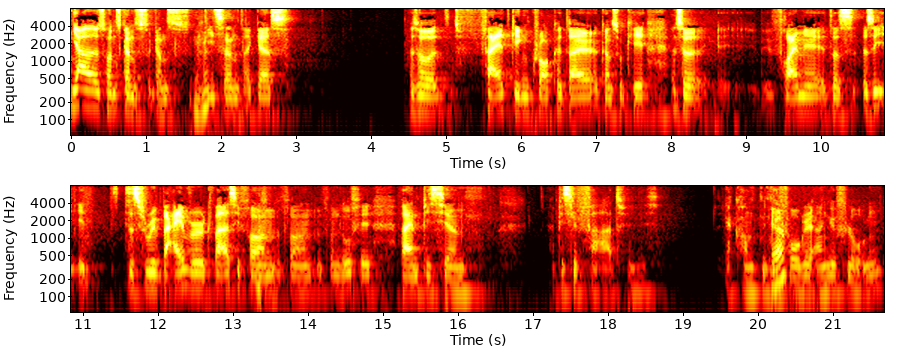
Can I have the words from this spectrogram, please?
Ja, sonst ganz, ganz mhm. decent, I guess. Also, Fight gegen Crocodile, ganz okay. Also, freue mich, dass also das Revival quasi von, von, von Luffy war ein bisschen ein bisschen fad, finde ich. Er kommt mit ja? dem Vogel angeflogen.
